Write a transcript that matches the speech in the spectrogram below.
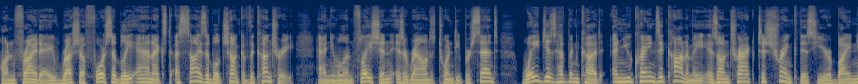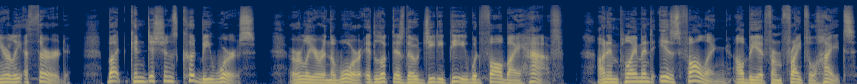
On Friday, Russia forcibly annexed a sizable chunk of the country. Annual inflation is around 20%, wages have been cut, and Ukraine's economy is on track to shrink this year by nearly a third. But conditions could be worse. Earlier in the war, it looked as though GDP would fall by half. Unemployment is falling, albeit from frightful heights.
